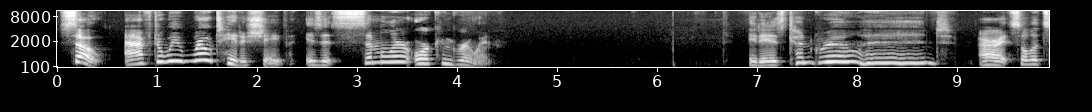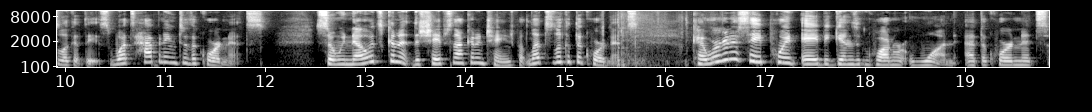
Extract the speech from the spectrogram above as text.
So, after we rotate a shape, is it similar or congruent? It is congruent. All right, so let's look at these. What's happening to the coordinates? So we know it's going to, the shape's not going to change, but let's look at the coordinates. Okay, we're going to say point A begins in quadrant 1 at the coordinates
